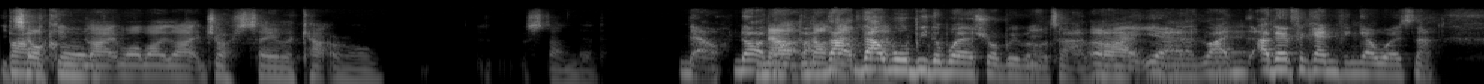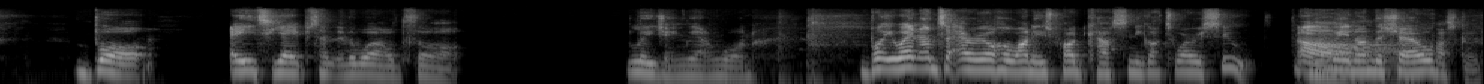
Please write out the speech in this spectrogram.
You're talking call. like what about like Josh Taylor Catterall standard? No, not, No, that that, that will be the worst robbery of all time. All Right, yeah, right, like yeah. I don't think anything got worse than that. But 88% of the world thought Li Jingliang won. But he went onto Ariel Helwani's podcast and he got to wear his suit. You know what I mean, on the Oh, show. That's good.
